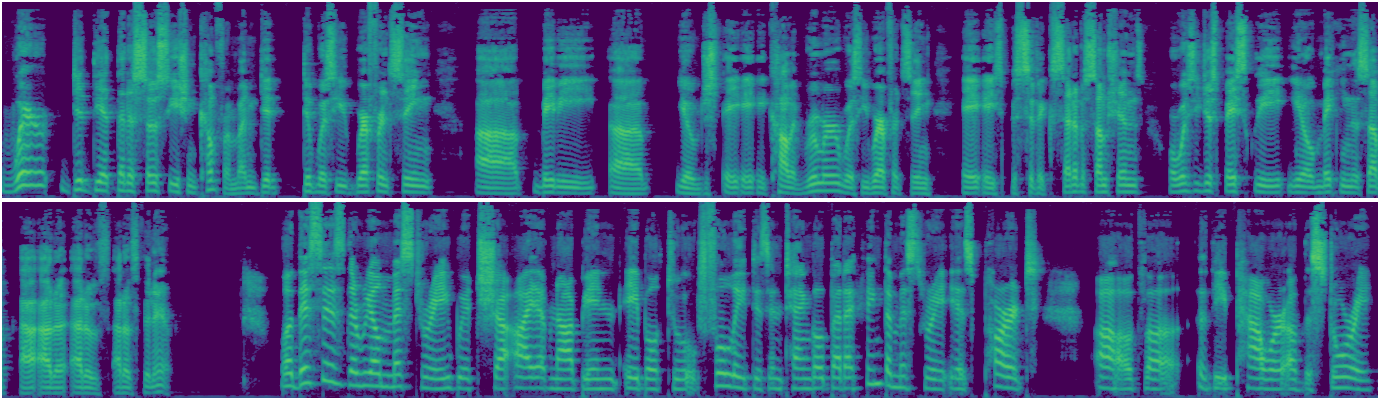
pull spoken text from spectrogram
where did that, that association come from? I mean, did did was he referencing uh, maybe uh, you know just a, a common rumor? Was he referencing a, a, specific set of assumptions, or was he just basically you know making this up out of out of out of thin air? Well, this is the real mystery, which uh, I have not been able to fully disentangle, but I think the mystery is part of uh, the power of the story.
